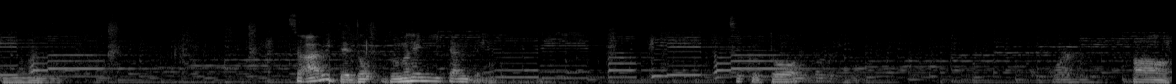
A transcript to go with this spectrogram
そんな感じ。そう歩いてどどの辺に痛み出ます？つくと。ああはい。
